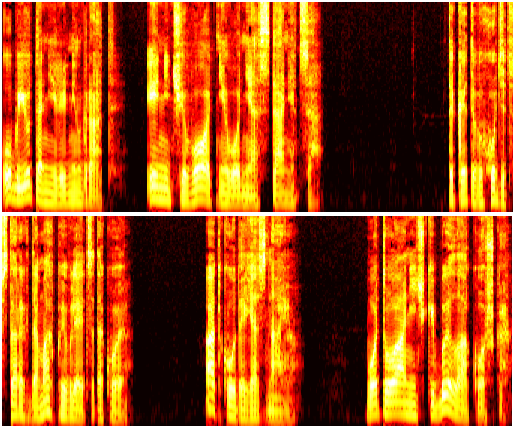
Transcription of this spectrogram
Убьют они Ленинград, и ничего от него не останется. Так это выходит, в старых домах появляется такое? Откуда я знаю? Вот у Анечки было окошко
